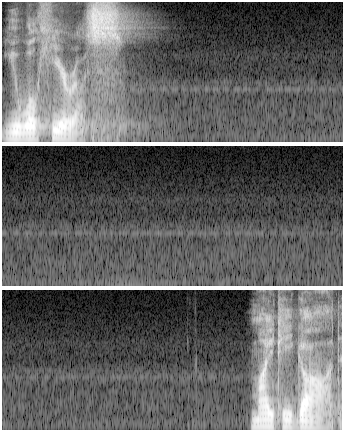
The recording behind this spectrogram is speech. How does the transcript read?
you will hear us. mighty God.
